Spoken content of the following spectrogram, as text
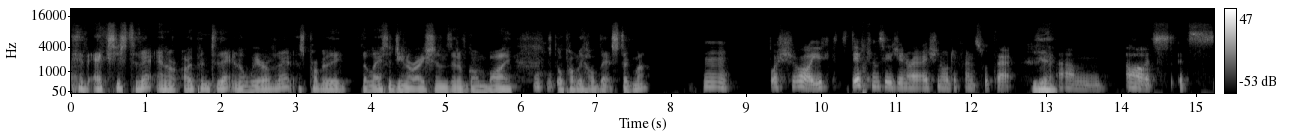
have access to that and are open to that and aware of that. It's probably the latter generations that have gone by Mhm. still probably hold that stigma. Mm, for sure you can definitely see a generational difference with that Yeah. um, oh it's it's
